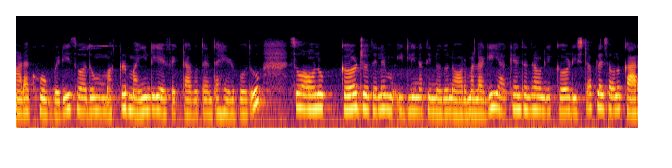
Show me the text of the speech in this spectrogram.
ಮಾಡೋಕ್ಕೆ ಹೋಗಬೇಡಿ. ಸೊ ಅದು ಮಕ್ಕಳ ಮೈಂಡಿಗೆ ಎಫೆಕ್ಟ್ ಆಗುತ್ತೆ ಅಂತ ಹೇಳ್ಬೋದು. ಸೊ ಅವನು ಕರ್ಡ್ ಜೊತೆಲೇ ಇಡ್ಲಿನ ತಿನ್ನೋದು ನಾರ್ಮಲಾಗಿ ಯಾಕೆ ಅಂತಂದರೆ ಅವನಿಗೆ ಕರ್ಡ್ ಇಷ್ಟ ಪ್ಲಸ್ ಅವನು ಖಾರ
